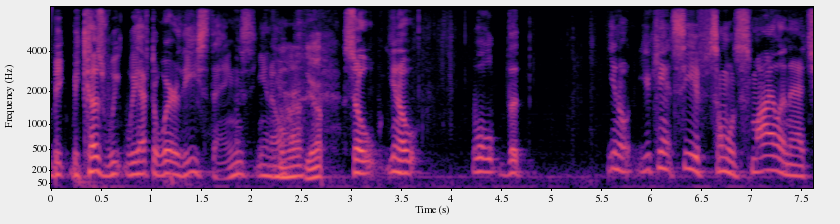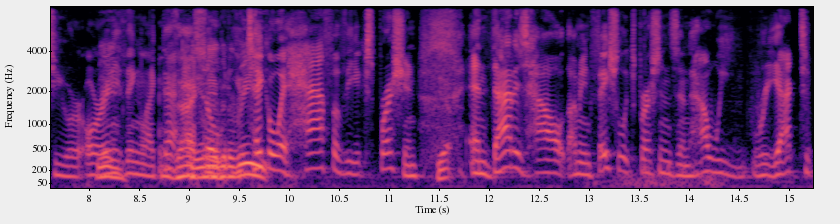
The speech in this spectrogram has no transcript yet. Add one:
be- because we, we have to wear these things, you know. Yep. So you know, well the. You know, you can't see if someone's smiling at you or, or anything like that. Exactly. So you read. take away half of the expression, Yep. and that is how I mean facial expressions and how we react to,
